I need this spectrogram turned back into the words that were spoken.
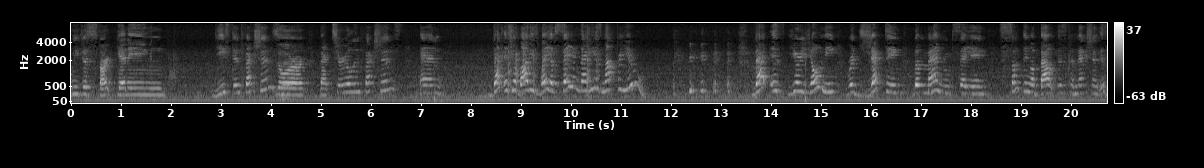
we just start getting yeast infections or bacterial infections and that is your body's way of saying that he is not for you. that is your yoni rejecting the man root saying something about this connection is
